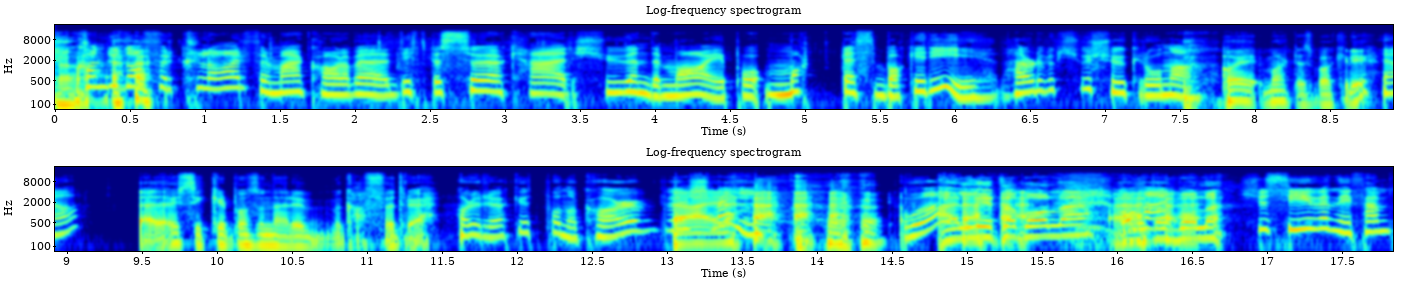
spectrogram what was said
Ja. Kan du da forklare for meg, Kave, ditt besøk her 20. mai på Martes bakeri? Her har du brukt 27 kroner. Oi, Martes bakeri? Ja. Det er sikkert på en sånn der kaffe, tror jeg. Har du røket ut på noe carb-smell? En liten bolle! Bolle. 27.5.,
